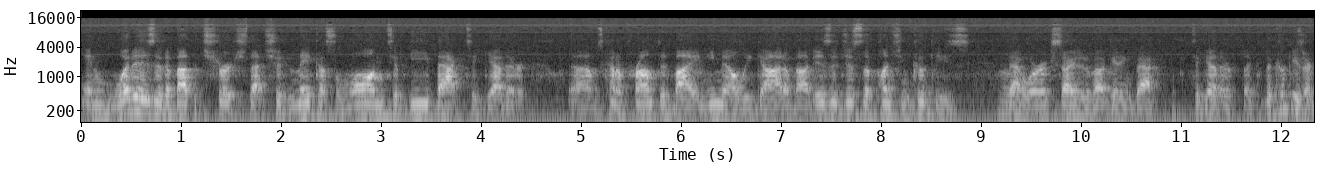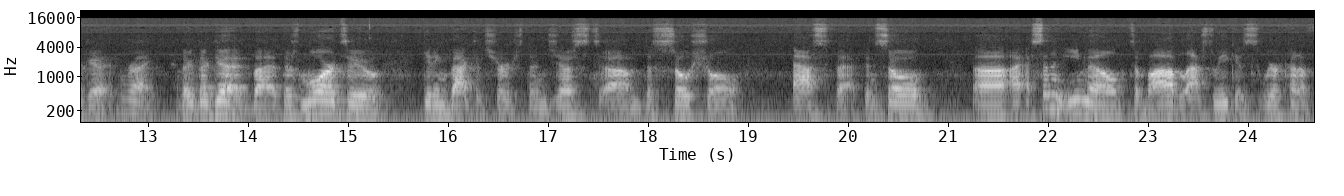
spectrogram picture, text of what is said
And what is it about the church that should make us long to be back together? uh, I was kind of prompted by an email we got about is it just the punch and cookies that we're excited about getting back together? The, the cookies are good. Right. They're, they're good, but there's more to getting back to church than just um, the social aspect. And so uh, I, I sent an email to Bob last week as we were kind of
